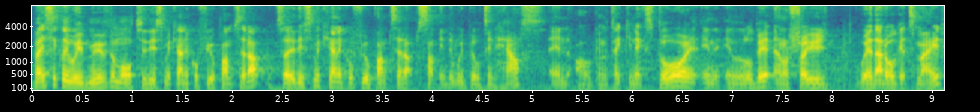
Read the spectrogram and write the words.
basically, we've moved them all to this mechanical fuel pump setup. So this mechanical fuel pump setup is something that we built in house, and I'm going to take you next door in, in a little bit, and I'll show you where that all gets made.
